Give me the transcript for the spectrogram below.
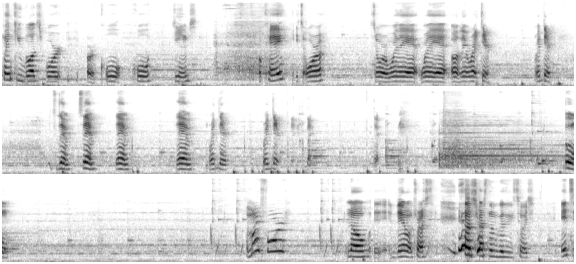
Thank you, Bloodsport. Or cool, cool, James. Okay, it's Aura. It's Aura. Where they at? Where they at? Oh, they're right there. Right there. It's them. It's them. Them. Them. Right there. Right there. There. There. Boom. Four? No, they don't trust. They don't trust them because he's Twitch. It's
